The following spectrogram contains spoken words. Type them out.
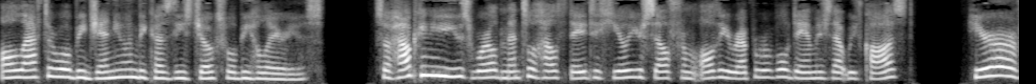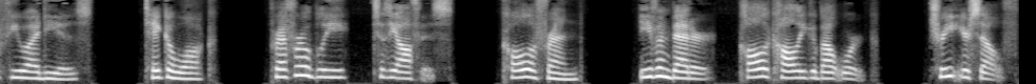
all laughter will be genuine because these jokes will be hilarious. So how can you use World Mental Health Day to heal yourself from all the irreparable damage that we've caused? Here are a few ideas. Take a walk. Preferably, to the office. Call a friend. Even better, call a colleague about work. Treat yourself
